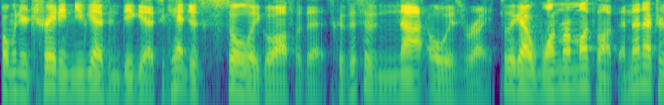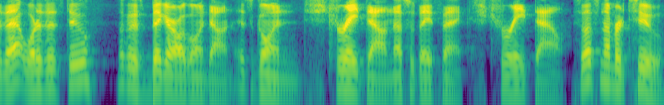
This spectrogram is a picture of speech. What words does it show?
But when you're trading UGAS and DGAS, you can't just solely go off of this because this is not always right. So they got one more month left. And then after that, what does this do? Look at this big arrow going down. It's going straight down. That's what they think. Straight down. So that's number two.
